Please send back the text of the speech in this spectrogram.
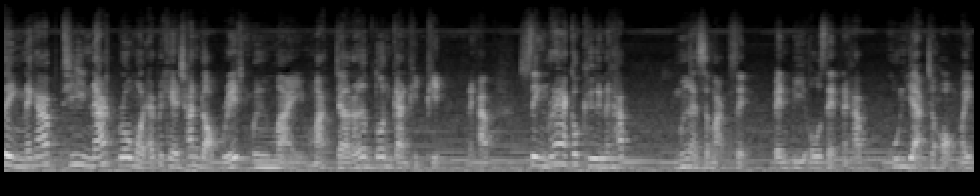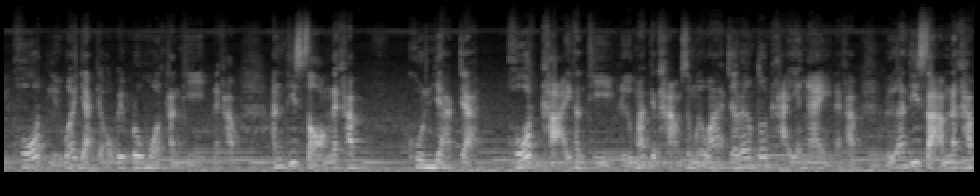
สิ่งนะครับที่นักโปรโมทแอปพลิเคชัน d o p r i c h มือใหม่ มักจะเริ่มต้นการผิดๆนะครับ สิ่งแรกก็คือนะครับเมื่อสมัครเสร็จเป็น BO เสร็จนะครับ คุณอยากจะออกไปโพสต์ หรือว่าอยากจะออกไปโปรโมททันทีนะครับ อันที่2นะครับคุณอยากจะโพสต์ขายทันที หรือมักจะถามเสมอว่าจะเริ่มต้นขายยังไงนะครับ หรืออันที่3นะครับ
